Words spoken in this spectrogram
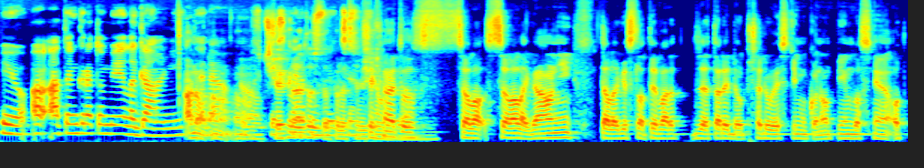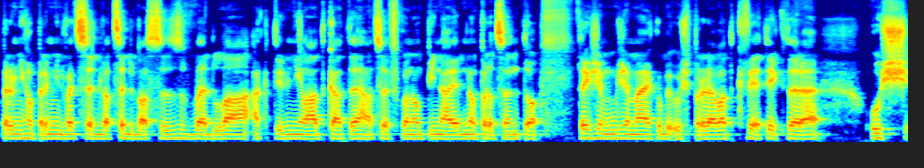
Jo, a, a ten kratom je legální ano, teda ano, ano. v České Všechno je to republice. 100% Všechno je to zcela, zcela legální. Ta legislativa jde tady dopředu i s tím konopím. Vlastně od 1. 1. 2022 se zvedla aktivní látka THC v konopí na 1%, takže můžeme jakoby už prodávat květy, které už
